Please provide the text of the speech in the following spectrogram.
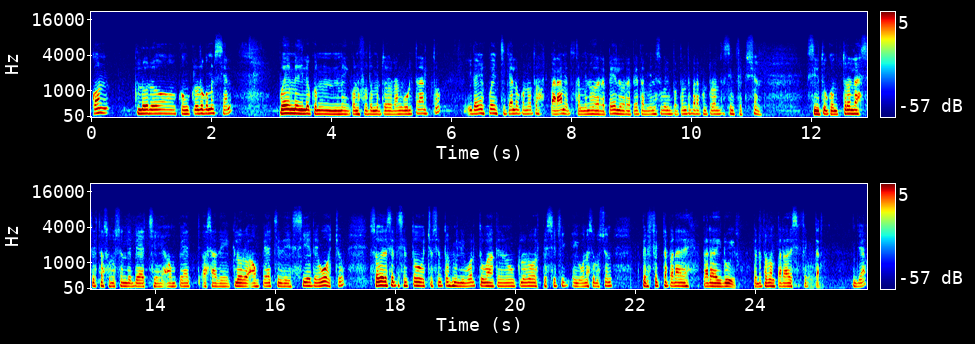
con cloro, con cloro comercial, pueden medirlo con, con un fotómetro de rango ultra alto y también pueden checarlo con otros parámetros, también ORP, el ORP también es súper importante para controlar desinfección. Si tú controlas esta solución de pH a un pH, o sea, de cloro a un pH de 7 u 8, sobre 700 o 800 milivolts tú vas a tener un cloro específico y una solución perfecta para, para diluir, pero perdón, para desinfectar. ¿Ya?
